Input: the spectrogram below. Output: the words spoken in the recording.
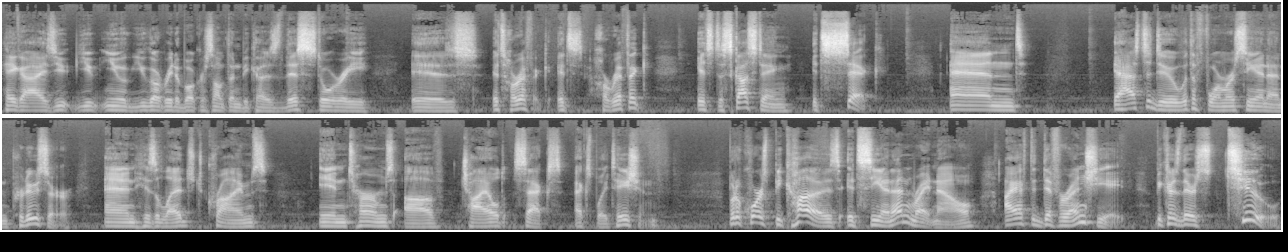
"Hey guys, you you you you go read a book or something because this story is it's horrific. It's horrific. It's disgusting. It's sick." And it has to do with a former CNN producer and his alleged crimes in terms of child sex exploitation. But of course, because it's CNN right now, I have to differentiate because there's two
